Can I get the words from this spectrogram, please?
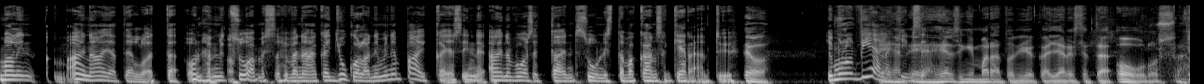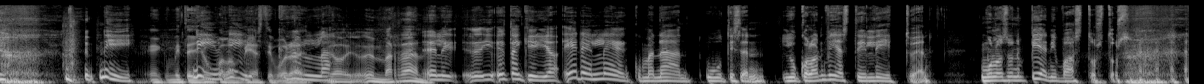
Mä olin aina ajatellut, että onhan nyt Suomessa hyvänä aika Jukola-niminen paikka ja sinne aina vuosittain suunnistava kansa kerääntyy. Joo. Ja mulla on Eihän, vieläkin eihän Helsingin maratoni, joka järjestetään Oulussa. se... niin. Eikö miten Niin, Jukolan niin, viesti voidaan... kyllä. Joo, joo, ymmärrän. Eli jotenkin, ja edelleen kun mä näen uutisen Jukolan viestiin liittyen, mulla on sellainen pieni vastustus.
